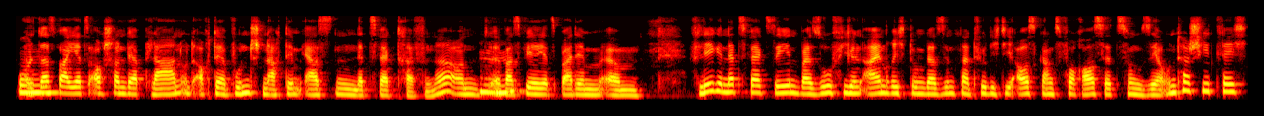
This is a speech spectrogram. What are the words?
Und also das war jetzt auch schon der Plan und auch der Wunsch nach dem ersten Netzwerktreffen. Ne? Und äh, mhm. was wir jetzt bei dem ähm, Pflegenetzwerk sehen, bei so vielen Einrichtungen, da sind natürlich die Ausgangsvoraussetzungen sehr unterschiedlich.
